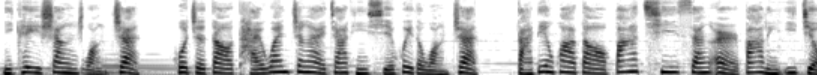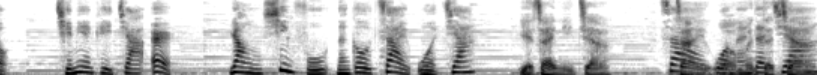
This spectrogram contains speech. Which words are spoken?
你可以上网站或者到台湾真爱家庭协会的网站打电话到八七三二八零一九，前面可以加二，让幸福能够在我家，也在你家，在我们的家。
